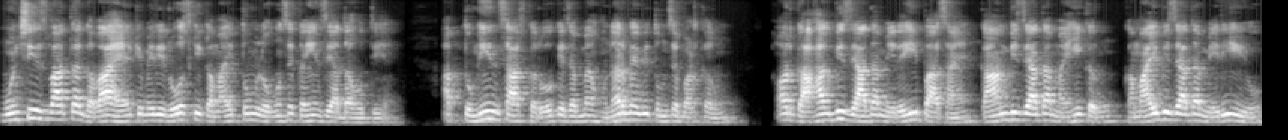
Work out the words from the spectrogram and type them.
منشی اس بات کا گواہ ہے کہ میری روز کی کمائی تم لوگوں سے کہیں زیادہ ہوتی ہے۔ اب تم ہی انصاف کرو کہ جب میں ہنر میں بھی تم سے بڑھ کر ہوں اور گاہک بھی زیادہ میرے ہی پاس آئیں، کام بھی زیادہ میں ہی کروں، کمائی بھی زیادہ میری ہی ہو،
